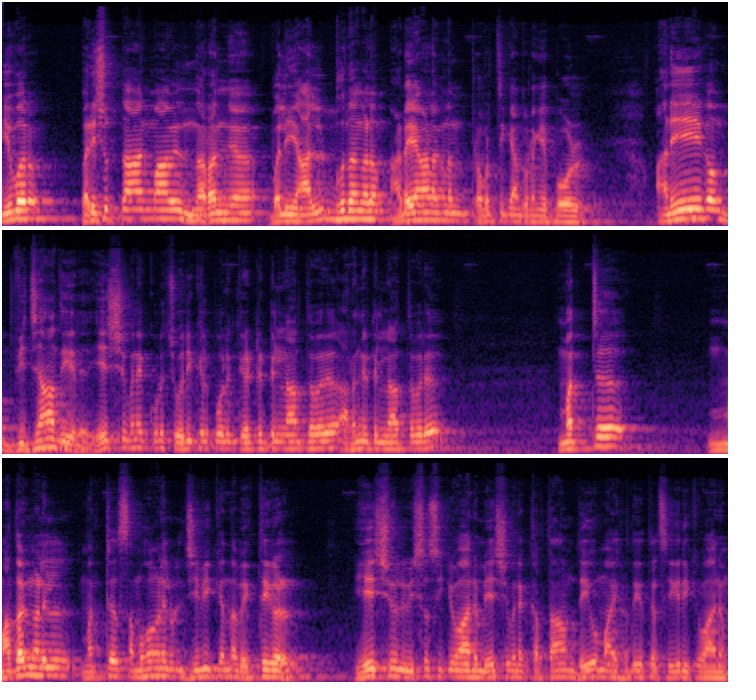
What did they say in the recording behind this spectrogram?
ഇവർ പരിശുദ്ധാത്മാവിൽ നിറഞ്ഞ് വലിയ അത്ഭുതങ്ങളും അടയാളങ്ങളും പ്രവർത്തിക്കാൻ തുടങ്ങിയപ്പോൾ അനേകം വിജാതീയർ യേശുവിനെക്കുറിച്ച് ഒരിക്കൽ പോലും കേട്ടിട്ടില്ലാത്തവർ അറിഞ്ഞിട്ടില്ലാത്തവർ മറ്റ് മതങ്ങളിൽ മറ്റ് സമൂഹങ്ങളിൽ ജീവിക്കുന്ന വ്യക്തികൾ യേശുവിൽ വിശ്വസിക്കുവാനും യേശുവിനെ കർത്താവും ദൈവമായി ഹൃദയത്തിൽ സ്വീകരിക്കുവാനും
